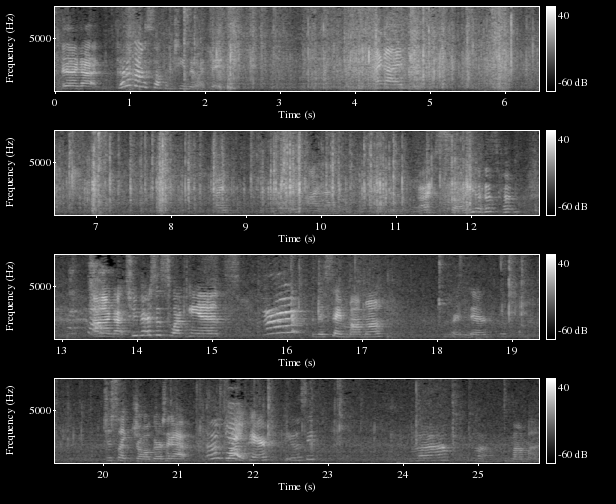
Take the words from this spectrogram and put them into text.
And then I got a good amount of stuff from Temu, I think. Hi guys. I, I said. I saw you, that's fun. Uh, I got two pairs of sweatpants. And they say mama right there. Just like joggers. I got Okay. black pair. You wanna see? Mama. Mama.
